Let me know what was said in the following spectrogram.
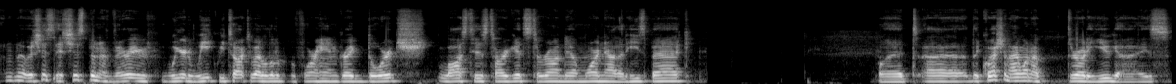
I don't know. It's just it's just been a very weird week. We talked about a little bit beforehand. Greg Dortch lost his targets to Rondale Moore now that he's back. But uh, the question I want to throw to you guys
